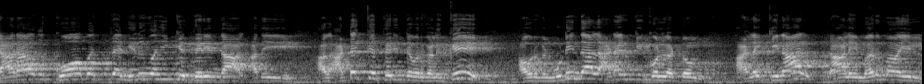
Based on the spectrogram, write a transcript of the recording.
யாராவது கோபத்தை நிர்வகிக்க தெரிந்தால் அதை அடக்க தெரிந்தவர்களுக்கு அவர்கள் முடிந்தால் அடக்கிக் கொள்ளட்டும். அடக்கினால் நாளை மறுமாயில்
